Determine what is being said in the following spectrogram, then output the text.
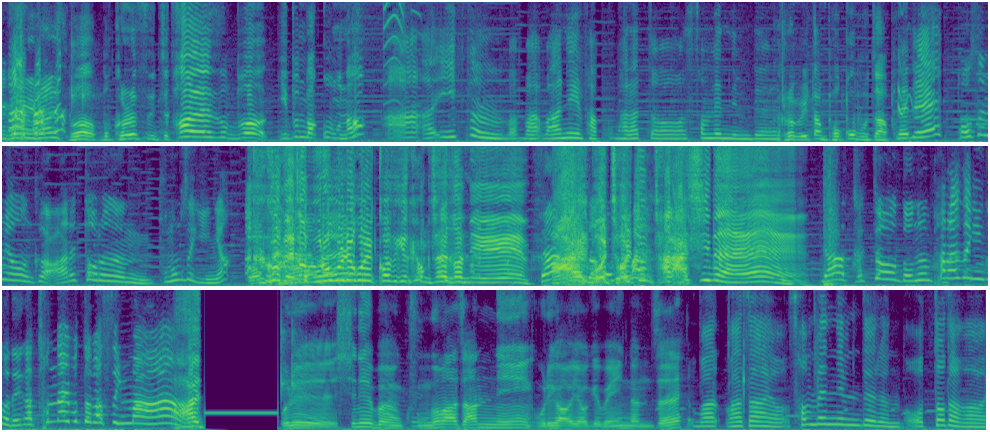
이거 이런 뭐, 뭐 그럴 수 있지 사회에서 뭐 이쁨 받고 오나? 아, 아 이쁨 마, 마, 많이 받고 받았죠 선배님들. 그럼 일단 벗고 보자. 네네. 벗으면 그 아래 털은 분홍색이냐? 그거 내가 물어보려고 했거든요 경찰관님. 아이 뭐 절 좀 잘 아시네. 야 닥쳐. 너는 파란색인 거 내가 첫날부터 봤어 임마. 아이 우리 신입은 궁금하지 않니? 우리가 여기 왜 있는지 마, 맞아요 선배님들은 어쩌다가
